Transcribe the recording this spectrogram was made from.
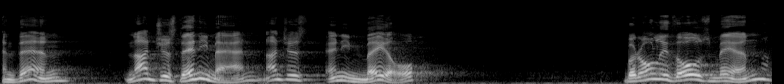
And then, not just any man, not just any male, but only those men,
